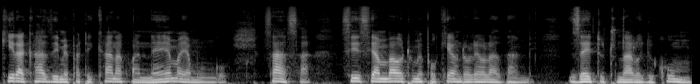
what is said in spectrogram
kila kazi imepatikana kwa neema ya mungu. Sasa sisi ambao tumepokea ondoleo la dhambi zetu tunalo jukumu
